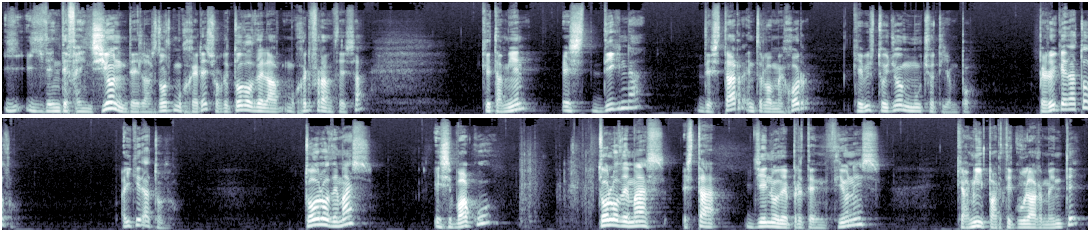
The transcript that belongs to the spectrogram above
y, y de indefensión de las dos mujeres, sobre todo de la mujer francesa, que también es digna de estar entre lo mejor que he visto yo en mucho tiempo. Pero ahí queda todo. Ahí queda todo. Todo lo demás es vacuo, todo lo demás está lleno de pretensiones que a mí particularmente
